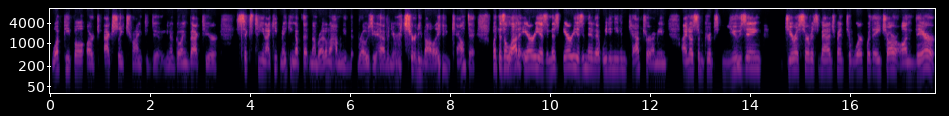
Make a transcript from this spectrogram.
what people are actually trying to do. You know, going back to your 16, I keep making up that number. I don't know how many rows you have in your maturity model. I didn't count it, but there's a lot of areas, and there's areas in there that we didn't even capture. I mean, I know some groups using Jira Service Management to work with HR on their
